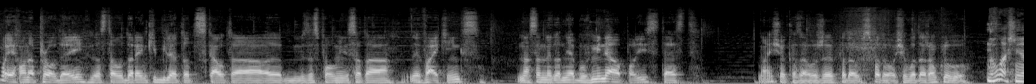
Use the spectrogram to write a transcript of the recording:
Pojechał na Pro Day, dostał do ręki bilet od skauta zespołu Minnesota Vikings. Następnego dnia był w Minneapolis, test no i się okazało, że spodobał się włodarzom klubu. No właśnie,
